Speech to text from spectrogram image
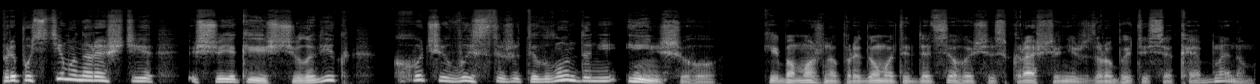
Припустімо нарешті, що якийсь чоловік хоче вистежити в Лондоні іншого. Хіба можна придумати для цього щось краще, ніж зробитися кебменом?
